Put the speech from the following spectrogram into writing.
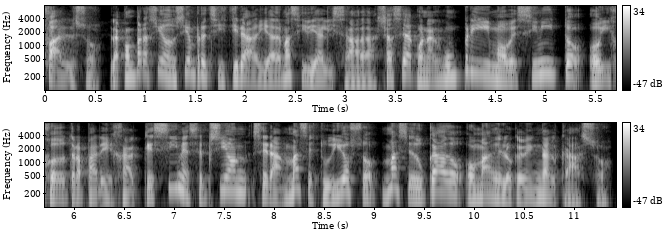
Falso. La comparación siempre existirá y además idealizada, ya sea con algún primo, vecinito o hijo de otra pareja, que sin excepción será más estudioso, más educado o más de lo que venga al caso.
